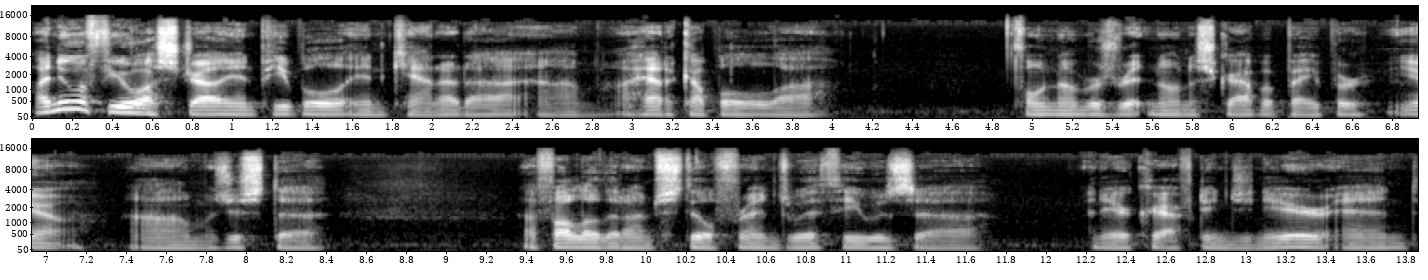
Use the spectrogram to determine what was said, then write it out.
I knew a few Australian people in Canada. Um, I had a couple uh, phone numbers written on a scrap of paper. Yeah. Um, it was just a, a fellow that I'm still friends with. He was uh, an aircraft engineer, and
